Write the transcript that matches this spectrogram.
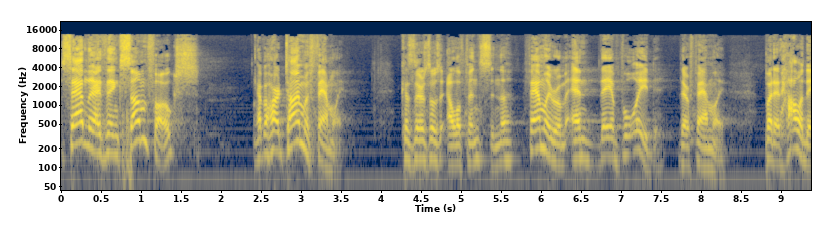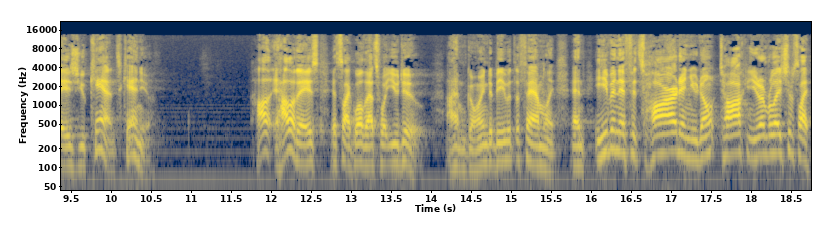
sadly, I think some folks have a hard time with family because there's those elephants in the family room and they avoid their family. But at holidays, you can't, can you? Holidays, it's like, well, that's what you do. I'm going to be with the family. And even if it's hard and you don't talk and you don't have relationships, like,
